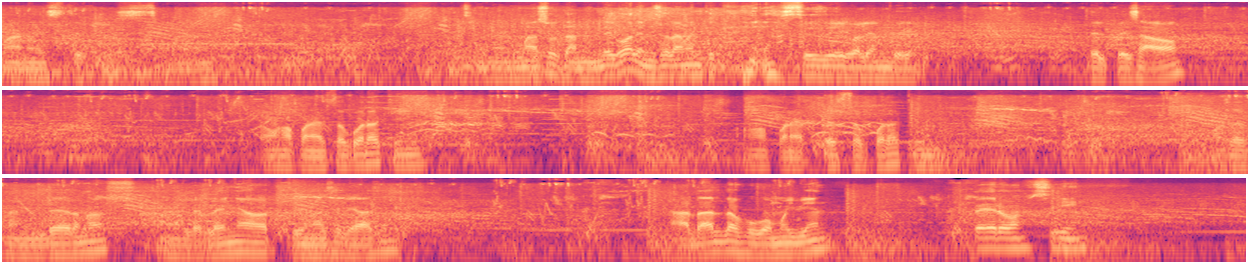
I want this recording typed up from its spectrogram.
mano este pues tiene el mazo también de golem, solamente que este es de golem de, del pesado. Vamos a poner esto por aquí. Vamos a poner esto por aquí. Vamos a defendernos con el leñador que no se le hace. La verdad lo jugó muy bien. Pero sí,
